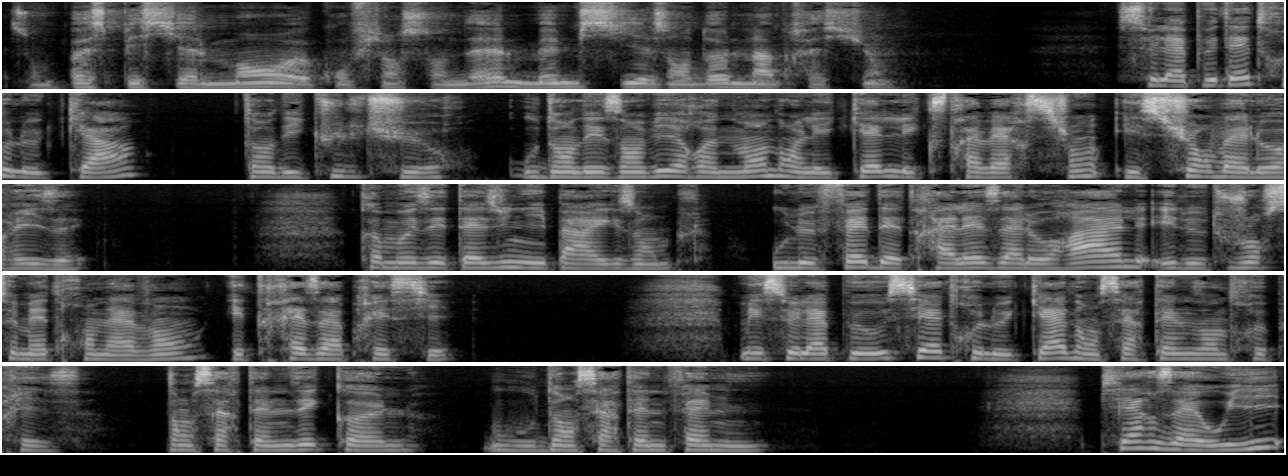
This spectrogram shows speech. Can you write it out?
elles n'ont pas spécialement euh, confiance en elles, même si elles en donnent l'impression. Cela peut être le cas dans des cultures ou dans des environnements dans lesquels l'extraversion est survalorisée. Comme aux États-Unis par exemple, où le fait d'être à l'aise à l'oral et de toujours se mettre en avant est très apprécié. Mais cela peut aussi être le cas dans certaines entreprises, dans certaines écoles ou dans certaines familles. Pierre Zawi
